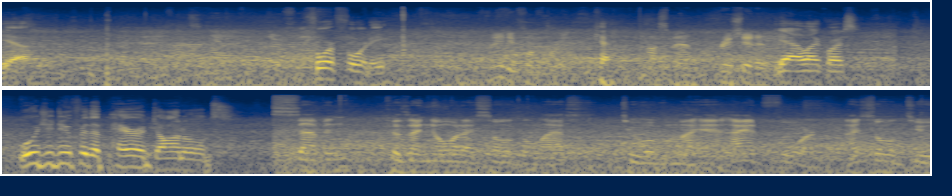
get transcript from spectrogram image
Yeah. 440. Maybe 440. Okay. Awesome, man. Appreciate it. Yeah, likewise. What would you do for the pair of Donalds? Seven, because I know what I sold the last two of them. I had, I had four. I sold two.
